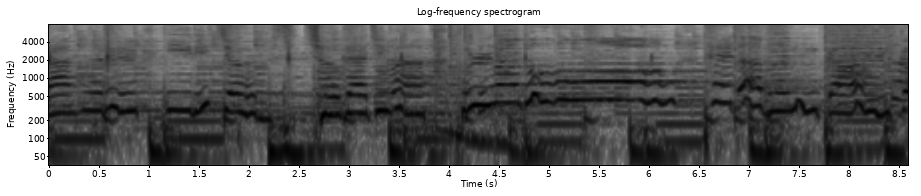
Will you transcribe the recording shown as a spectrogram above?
나를 이리저리 스쳐가지마. 불러도 대답은 깜깜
